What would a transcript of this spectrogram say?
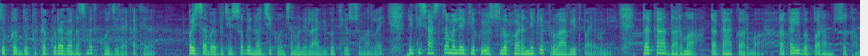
सुख दुःखका कुरा गर्न समेत खोजिरहेका थिएनन्। पैसा भएपछि सबै नजिक हुन्छन् भन्ने लागेको थियो सुमनलाई। नीतिशास्त्रमा लेखिएको यो श्लोकबाट निकै प्रभावित भयो उनी। टका धर्म टका कर्म टकैव परम सुखम।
